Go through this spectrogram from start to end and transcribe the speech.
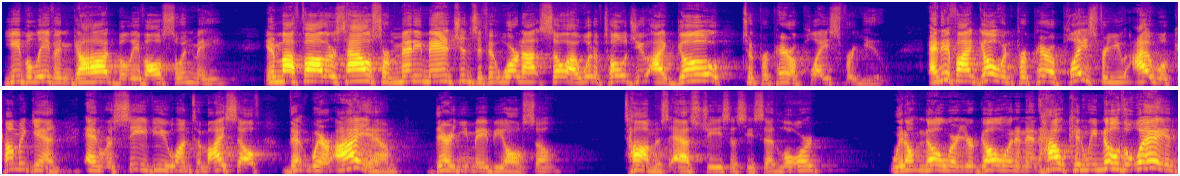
Ye believe in God, believe also in me. In my Father's house are many mansions. If it were not so, I would have told you, I go to prepare a place for you. And if I go and prepare a place for you, I will come again and receive you unto myself, that where I am, there you may be also. Thomas asked Jesus, he said, Lord, we don't know where you're going, and then how can we know the way? And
